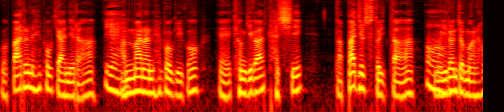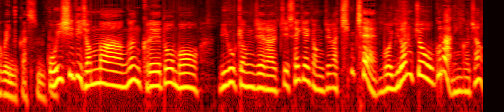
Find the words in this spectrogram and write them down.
뭐 빠른 회복이 아니라 예. 안만한 회복이고 예, 경기가 다시 나빠질 수도 있다. 뭐 어. 뭐 이런 전망을 하고 있는 것 같습니다. OECD 전망은 그래도 뭐 미국 경제랄지 세계 경제가 침체 뭐 이런 쪽은 아닌 거죠?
